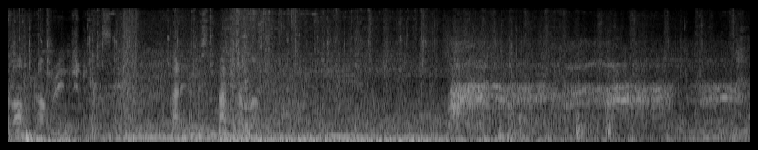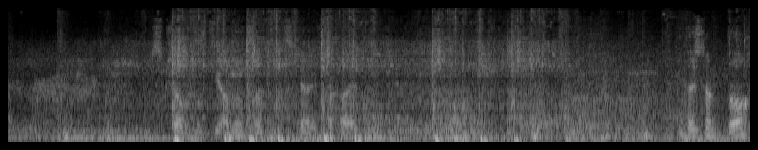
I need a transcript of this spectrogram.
aber auch Long Range Kills. ey. Warte, wir müssen Butler machen. Ich geschafft, dass die anderen Sachen das gleich verhalten. Da ist beim Dach.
